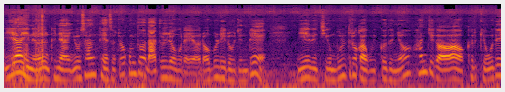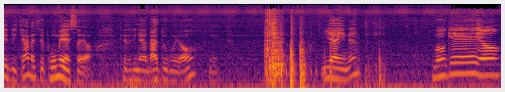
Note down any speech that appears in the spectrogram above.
이 아이는 그냥 이 상태에서 조금 더 놔두려고 그래요. 러블리 로즈인데 얘는 지금 물 들어가고 있거든요. 한지가 그렇게 오래되지 않았어요. 봄에 했어요. 그래서 그냥 놔두고요. 예. 이 아이는 뭐게요?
